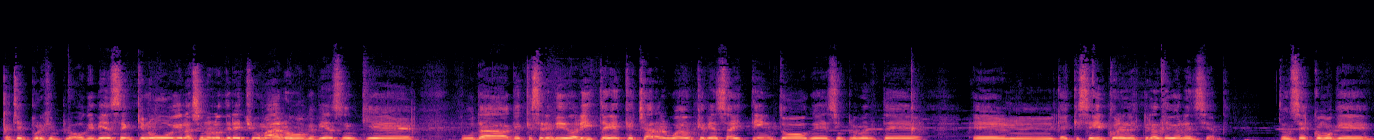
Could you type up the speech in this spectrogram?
¿Cachai? Por ejemplo. O que piensen que no hubo violación a los derechos humanos. O que piensen que. Puta, que hay que ser individualista, que hay que echar al weón que piensa distinto. Que simplemente. El, que hay que seguir con el espiral de violencia. Entonces, como que.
